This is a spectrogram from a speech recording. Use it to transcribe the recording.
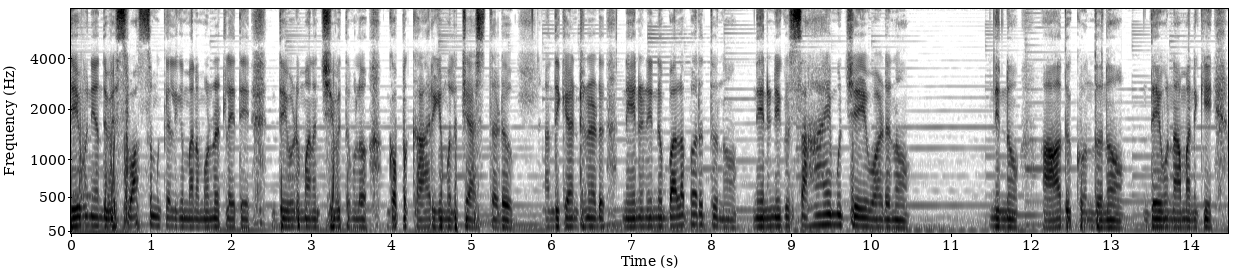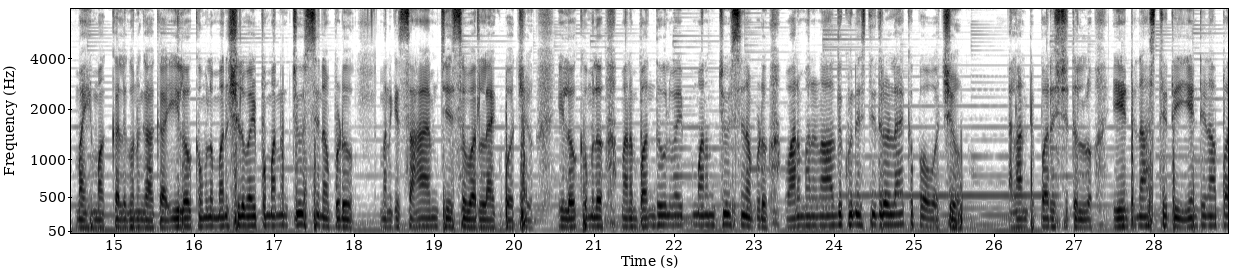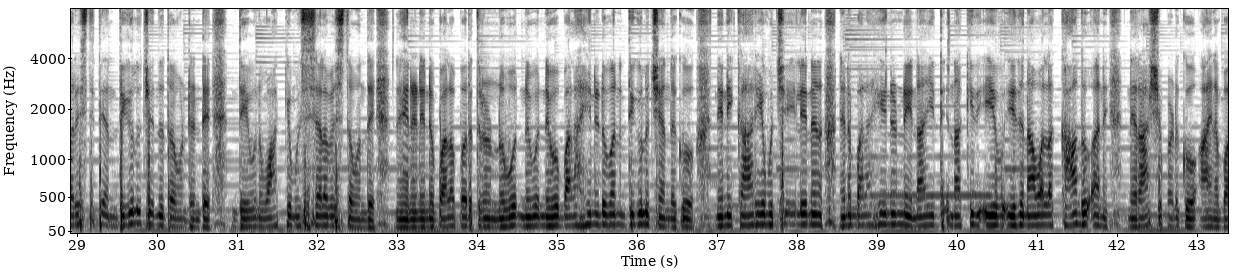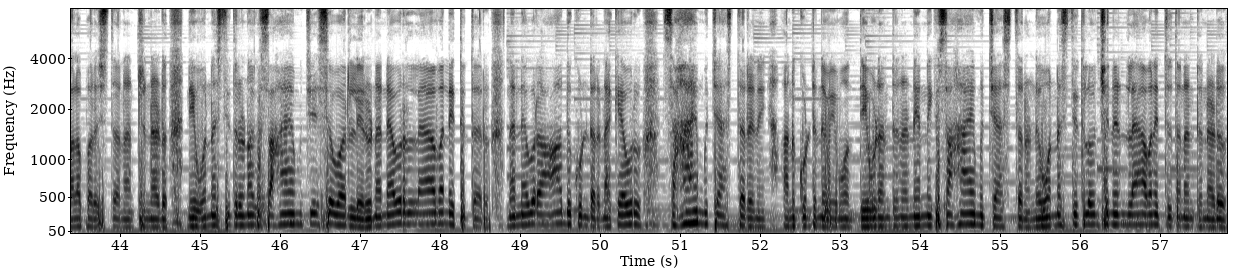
దేవుని అందు విశ్వాసం కలిగి మనం ఉన్నట్లయితే దేవుడు మన జీవితంలో గొప్ప కార్యములు చేస్తాడు. అందుకే అంటున్నాడు నేను నిన్ను బలపరుతును నేను నీకు సహాయము చేయవాడను నిన్ను ఆదుకొందును. దేవుని నామానికి మహిమ కలుగునుగాక ఈ లోకంలో మనుషుల వైపు మనం చూసినప్పుడు మనకి సహాయం చేసేవారు లేకపోవచ్చు. ఈ లోకంలో మన బంధువుల వైపు మనం చూసినప్పుడు వారు మనల్ని ఆదుకునే స్థితిలో లేకపోవచ్చు. అలాంటి పరిస్థితుల్లో ఏంటి నా స్థితి ఏంటి నా పరిస్థితి అని దిగులు చెందుతూ ఉంటుంటే దేవుని వాక్యము సెలవిస్తూ ఉంది. నేను నిన్ను బలపరుతును నువ్వు నువ్వు నువ్వు బలహీనుడు అని దిగులు చెందకు. నేను ఈ కార్యము చేయలేను నేను బలహీనుడిని నా ఇది నాకు ఇది ఇది నా వల్ల కాదు అని నిరాశపడుకు. ఆయన బలపరుస్తాను అంటున్నాడు. నీ ఉన్న స్థితిలో నాకు సహాయం చేసేవారు లేరు. నన్ను ఎవరు లేవనెత్తుతారు? నన్ను ఎవరు ఆదుకుంటారు? నాకెవరు సహాయం చేస్తారని అనుకుంటున్నవేమో దేవుడు అంటున్నాడు. నేను నీకు సహాయం చేస్తాను. నువ్వు ఉన్న స్థితి స్థితిలోంచి నేను లేవనెత్తుతానంటున్నాడు.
